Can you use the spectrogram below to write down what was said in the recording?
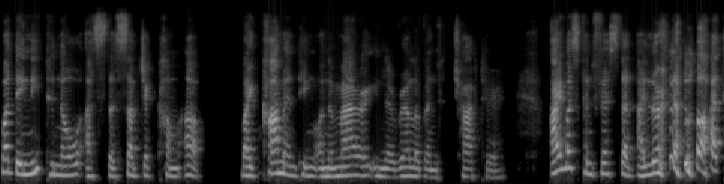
what they need to know as the subject come up by commenting on the matter in the relevant chapter. I must confess that I learned a lot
